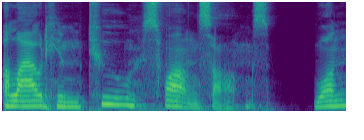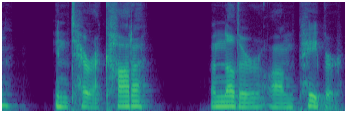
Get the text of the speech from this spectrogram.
allowed him two swan songs, one in terracotta, another on paper.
